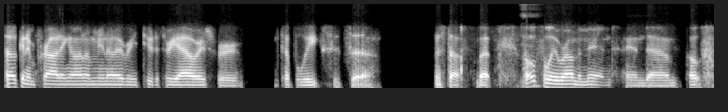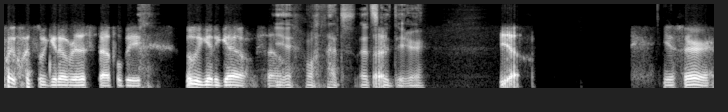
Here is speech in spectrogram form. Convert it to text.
poking and prodding on them you know every two to three hours for a couple weeks. It's uh it's tough, but yeah. hopefully we're on the mend and um hopefully once we get over this stuff we'll be we'll be good to go. So Yeah, well, that's that's But- good to hear. Yeah. Yes, sir.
